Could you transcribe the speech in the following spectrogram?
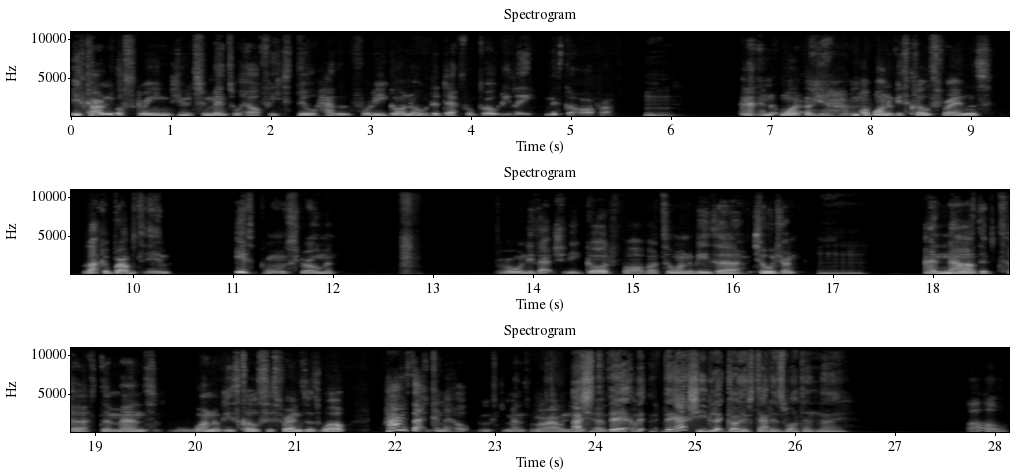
He's currently off screen due to mental health. He still hasn't fully gotten over the death of Brodie Lee, Mr. Harper. Mm. And one another one of his close friends, like a brother to him, is Braun Strowman. Braun is actually godfather to one of his uh, children, Mm. and now they've turfed the man's one of his closest friends as well. How is that going to help boost the man's morale? When he Actually, they, the they they actually let go of his dad as well, didn't they? Oh,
